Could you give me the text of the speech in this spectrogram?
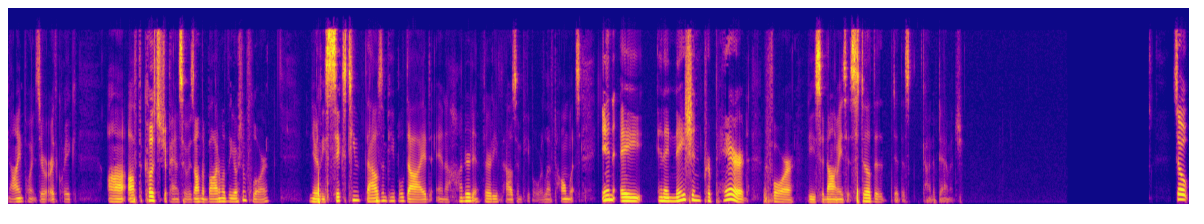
9.0 earthquake uh, off the coast of Japan, so it was on the bottom of the ocean floor. Nearly 16,000 people died and 130,000 people were left homeless in a in a nation prepared for these tsunamis. It still did, did this kind of damage. So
